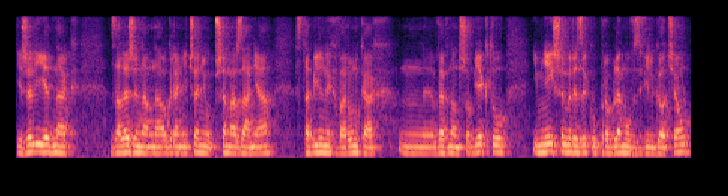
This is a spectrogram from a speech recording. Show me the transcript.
Jeżeli jednak zależy nam na ograniczeniu przemarzania, stabilnych warunkach mm, wewnątrz obiektu i mniejszym ryzyku problemów z wilgocią,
